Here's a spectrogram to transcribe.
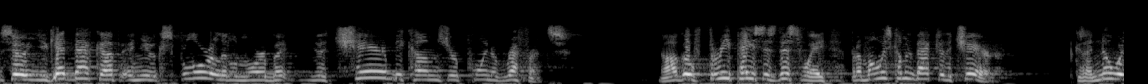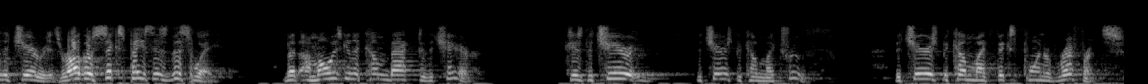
So you get back up and you explore a little more, but the chair becomes your point of reference. Now I'll go three paces this way, but I'm always coming back to the chair because I know where the chair is. Or I'll go six paces this way, but I'm always going to come back to the chair because the chair, the chair has become my truth. The chair has become my fixed point of reference.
